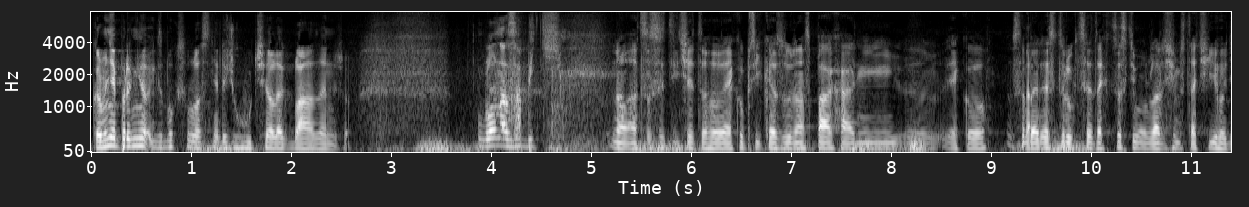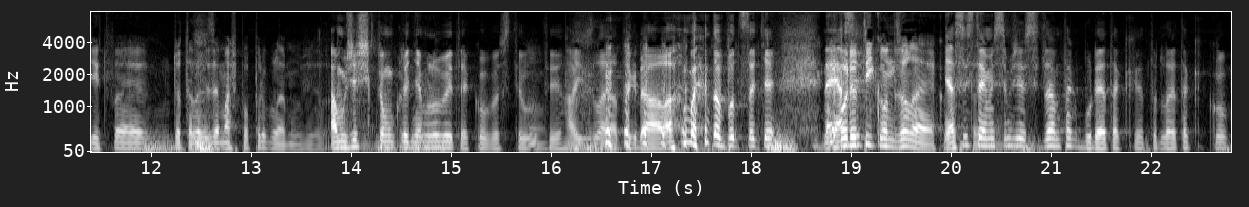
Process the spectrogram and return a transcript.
Kromě prvního Xboxu vlastně, když hůčel jak blázen, že? Bylo na zabití. No a co se týče toho jako příkazu na spáchání eh, jako sebedestrukce, tak to s tím ovladačem stačí hodit tvoje, do televize máš po problému. Že jo? A můžeš k tomu klidně mluvit, jako ve stylu No. ty hajzle a tak dále. To v podstatě... Ne, já Nebo do si, té konzole. Jako já si to- stejně myslím, že jestli to tam tak bude, tak tohle je tak jako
